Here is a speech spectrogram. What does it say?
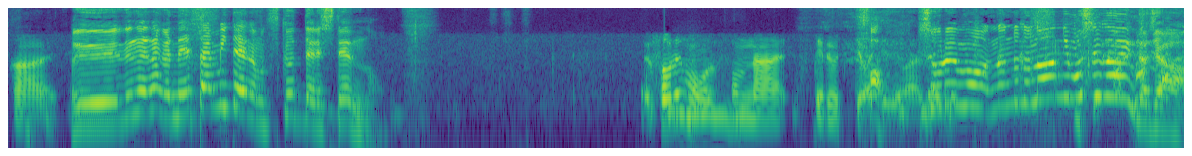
はい、えー、でね、なんかネタみたいなのも作ったりしてんの？それもそんなしてるってわあけではない、それも、なんだか何にもしてないんだ、じゃあ。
